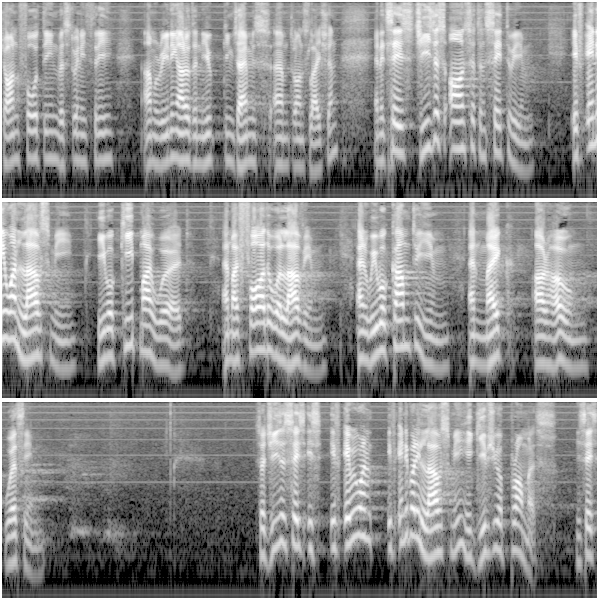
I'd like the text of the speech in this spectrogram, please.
John 14, verse 23. I'm reading out of the New King James um, translation. And it says, Jesus answered and said to him, If anyone loves me, he will keep my word, and my Father will love him, and we will come to him and make our home with him. So Jesus says, if everyone, if anybody loves me, he gives you a promise. He says,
